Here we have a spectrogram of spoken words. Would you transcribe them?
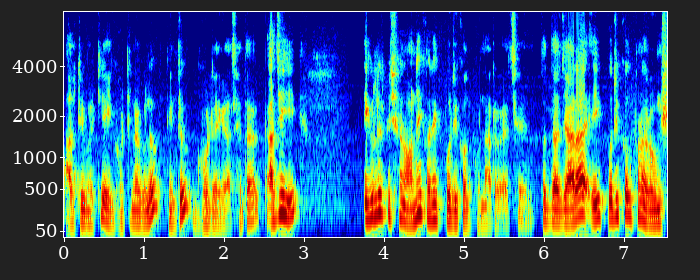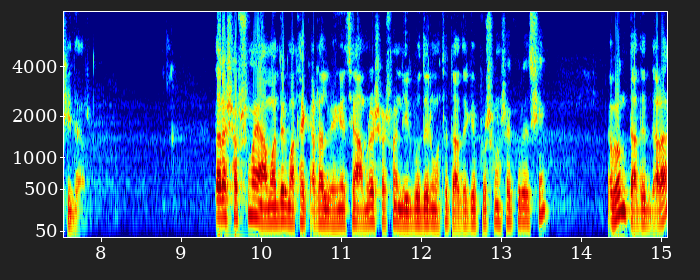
আলটিমেটলি এই ঘটনাগুলো কিন্তু ঘটে গেছে। তা কাজেই এগুলোর পিছনে অনেক অনেক পরিকল্পনা রয়েছে। তো যারা এই পরিকল্পনার অংশীদার, তারা সবসময় আমাদের মাথায় কাটাল ভেঙেছে, আমরা সবসময় নির্বোধের মতো তাদেরকে প্রশংসা করেছি এবং তাদের দ্বারা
